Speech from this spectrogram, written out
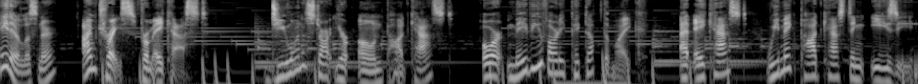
Hey there, listener. I'm Trace from ACAST. Do you want to start your own podcast? Or maybe you've already picked up the mic. At ACAST, we make podcasting easy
